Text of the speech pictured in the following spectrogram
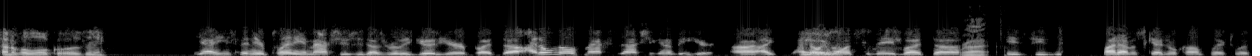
kind of a local, isn't he? Yeah, he's been here plenty, and Max usually does really good here. But uh, I don't know if Max is actually going to be here. Uh, I I know he wants to be, but uh, Right. he's he's might have a schedule conflict with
